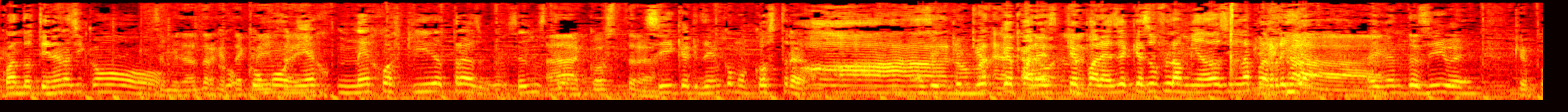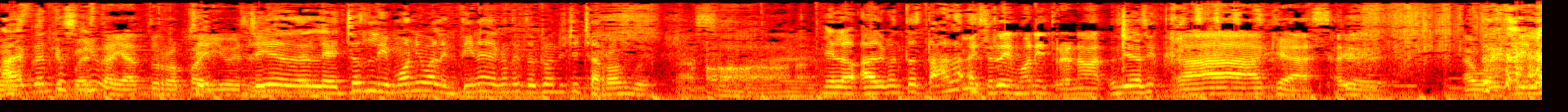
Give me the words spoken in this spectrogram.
güey? Cuando tienen así como. Se me da la tarjeta de co- como nejo, nejo aquí atrás, güey. ¿Sí has visto? Ah, costra. Sí, que tienen como costra. Ah, Así que, no que- que acá parece, que parece queso flameado así en la parrilla. Hay gente así, güey. Que puedes, cuenta, que sí, puedes tallar tu ropa Sí, ahí, güey. sí, le echas limón y valentina y de cuenta que estás comiendo un chicharrón, güey. Ah, su madre. Y lo, cuenta estaba la. Le echas limón y truena. Así, así. Ah, qué asco. Aguachile.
